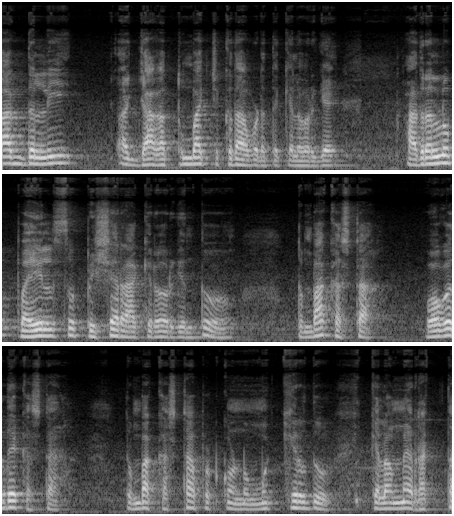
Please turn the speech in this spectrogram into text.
ಭಾಗದಲ್ಲಿ ಜಾಗ ತುಂಬ ಚಿಕ್ಕದಾಗ್ಬಿಡುತ್ತೆ ಕೆಲವರಿಗೆ. ಅದರಲ್ಲೂ ಪೈಲ್ಸು ಪಿಶರ್ ಹಾಕಿರೋರಿಗಂತೂ ತುಂಬ ಕಷ್ಟ, ಹೋಗೋದೇ ಕಷ್ಟ. ತುಂಬ ಕಷ್ಟಪಟ್ಕೊಂಡು ಮುಕ್ಕಿರಿದು ಕೆಲವೊಮ್ಮೆ ರಕ್ತ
